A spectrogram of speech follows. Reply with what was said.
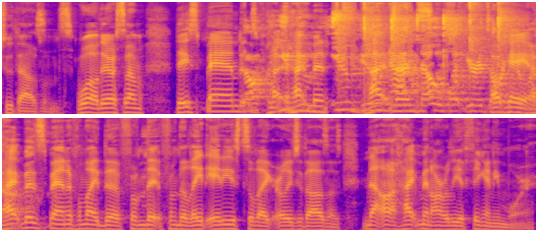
2000s. Well, there are some. They spanned. No, you, hype men, you do hype not know what you're talking okay, about. Okay, hype men spanned from like the from the from the late 80s to like early 2000s. Now hype men aren't really a thing anymore.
